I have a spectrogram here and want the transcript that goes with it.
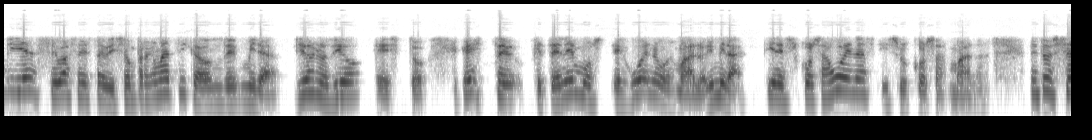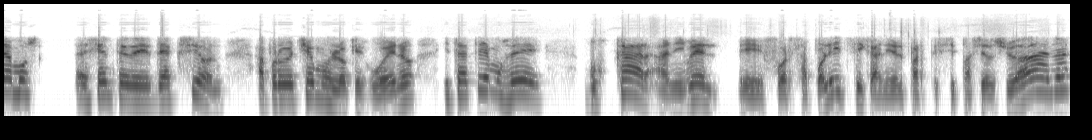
día se basa en esta visión pragmática donde, mira, Dios nos dio esto. Este que tenemos es bueno o es malo. Y mira, tiene sus cosas buenas y sus cosas malas. Entonces, seamos gente de acción, aprovechemos lo que es bueno y tratemos de buscar a nivel fuerza política, a nivel participación ciudadana,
